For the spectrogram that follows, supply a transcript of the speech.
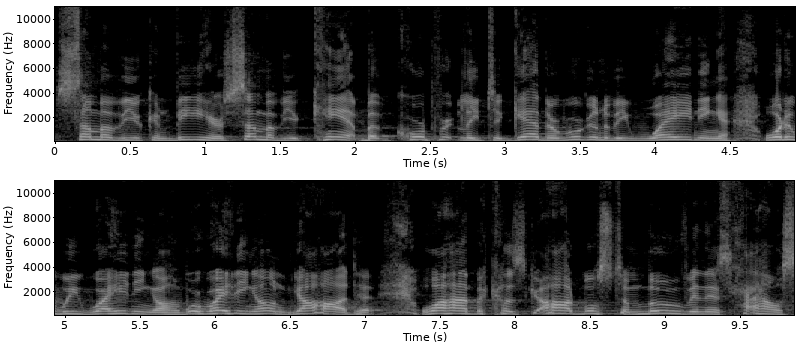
Some of you can be here, some of you can't, but corporately together, we're going to be waiting. What are we waiting on? We're waiting on God. Why? Because God wants to move in this house.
